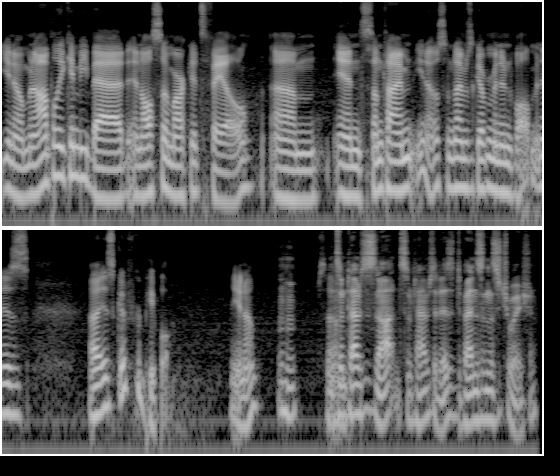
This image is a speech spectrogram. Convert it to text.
you know monopoly can be bad, and also markets fail, um, and sometimes, you know, sometimes government involvement is uh, is good for people, you know. Mhm. So And sometimes it's not, and sometimes it is. It depends on the situation.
